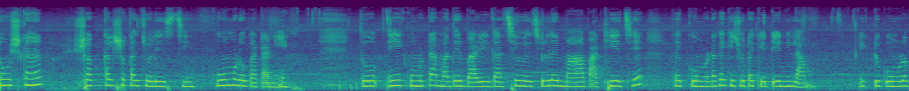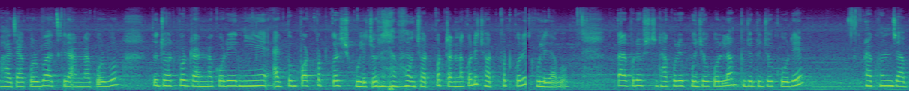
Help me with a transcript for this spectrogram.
নমস্কার। সকাল সকাল চলে এসেছি কুমড়ো কাটা নিয়ে। তো এই কুমড়োটা আমাদের বাড়ির গাছে হয়েছিল, তাই মা পাঠিয়েছে, তাই কুমড়োটাকে কিছুটা কেটে নিলাম। একটু কুমড়ো ভাজা করব, আজকে রান্না করব। তো ঝটপট রান্না করে নিয়ে একদম পটপট করে স্কুলে চলে যাব। ঝটপট রান্না করে, ঝটপট করে স্কুলে যাব। তারপরে ঠাকুরের পুজো করলাম, পুজো টুজো করে এখন যাব,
